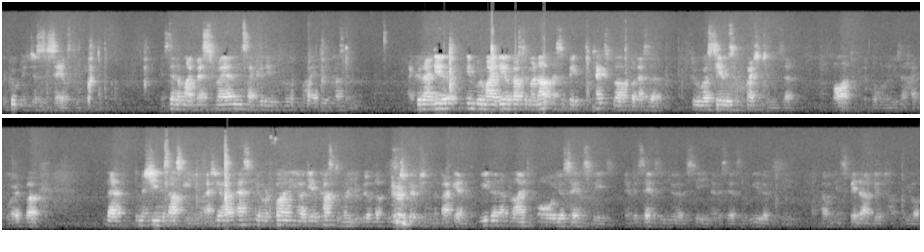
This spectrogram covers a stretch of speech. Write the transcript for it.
recruitment is just a sales team. Instead of my best friends, I could improve my ideal customer. I could ideal, improve my ideal customer not as a big text block, but as a through a series of questions that, odd, if I want to use a hype word, but that the machine is asking you. As you're, as you're refining your ideal customer, you build up the description in the back end. We then apply to all your sales leads, every sales lead you've ever seen, every sales lead we've ever seen, and we can spit out your top, your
